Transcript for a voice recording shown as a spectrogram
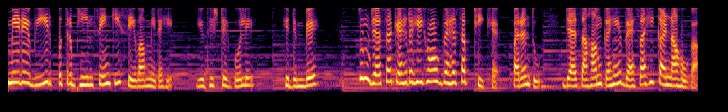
मेरे वीर पुत्र भीमसेन की सेवा में रहे। युधिष्ठिर बोले हिडिम्बे तुम जैसा कह रही हो, वह सब ठीक है, परंतु जैसा हम कहें, वैसा ही करना होगा।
